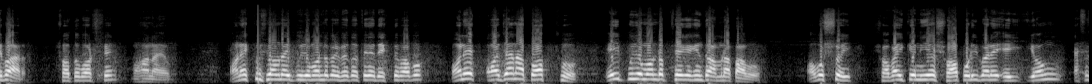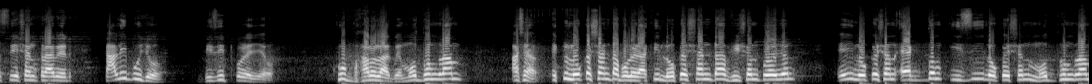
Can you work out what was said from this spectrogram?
এবার শতবর্ষে মহানায়ক। অনেক কিছু আমরা এই পুজো মণ্ডপের ভেতর থেকে দেখতে পাবো। অনেক অজানা তথ্য এই পুজো মণ্ডপ থেকে কিন্তু আমরা পাবো। অবশ্যই সবাইকে নিয়ে সপরিবারে এই ইয়ং অ্যাসোসিয়েশন ক্লাবের কালী পুজো ভিজিট করে যেও। খুব ভালো লাগবে। মধ্যমগ্রাম আচ্ছা একটু লোকেশনটা বলে রাখি। লোকেশনটা ভীষণ প্রয়োজন। এই লোকেশন একদম ইজি লোকেশন মধ্যমগ্রাম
